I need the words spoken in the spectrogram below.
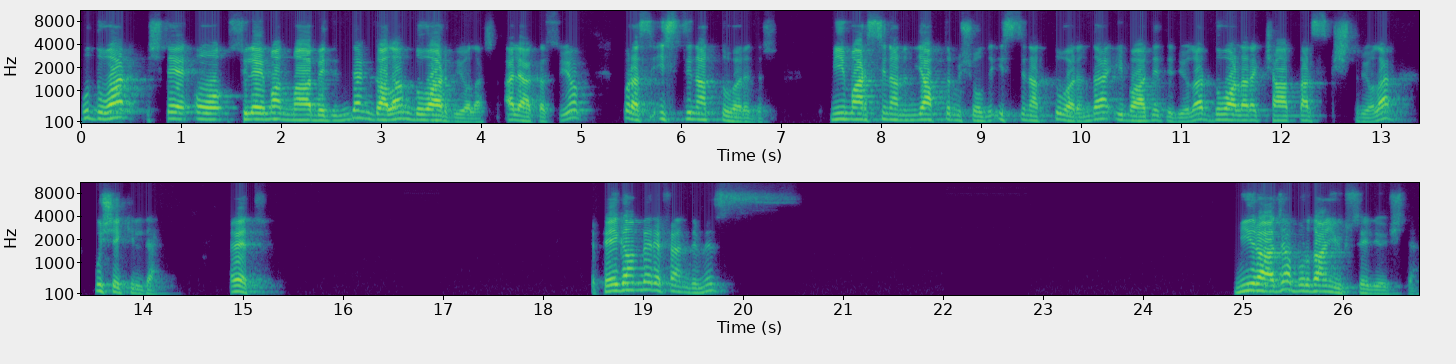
bu duvar işte o Süleyman mabedinden kalan duvar diyorlar. Alakası yok. Burası istinat duvarıdır. Mimar Sinan'ın yaptırmış olduğu istinat duvarında ibadet ediyorlar. Duvarlara kağıtlar sıkıştırıyorlar. Bu şekilde. Evet. E, Peygamber Efendimiz Miraca buradan yükseliyor işte.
